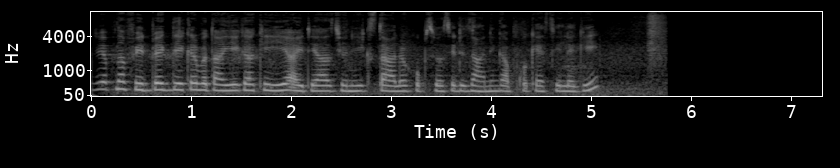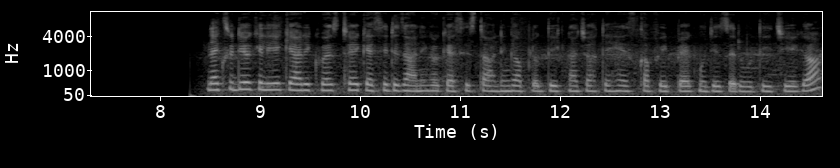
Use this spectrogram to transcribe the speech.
मुझे अपना फीडबैक देकर बताइएगा कि ये आइडियाज़ यूनिक स्टाइल और खूबसूरत सी डिज़ाइनिंग आपको कैसी लगी। नेक्स्ट वीडियो के लिए क्या रिक्वेस्ट है, कैसी डिज़ाइनिंग और कैसी स्टाइलिंग आप लोग देखना चाहते हैं, इसका फीडबैक मुझे ज़रूर दीजिएगा।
